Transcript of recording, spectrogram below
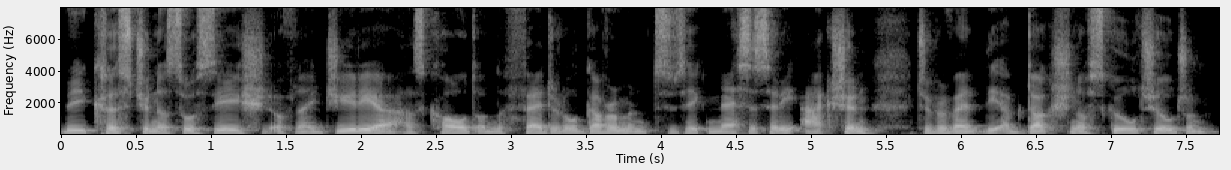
The Christian Association of Nigeria has called on the federal government to take necessary action to prevent the abduction of school children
